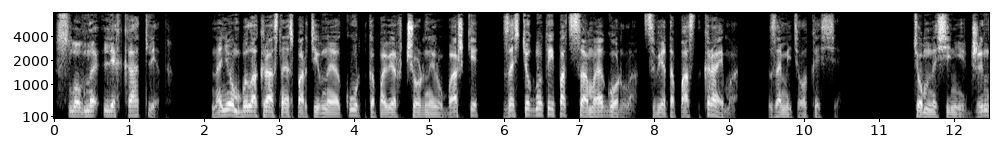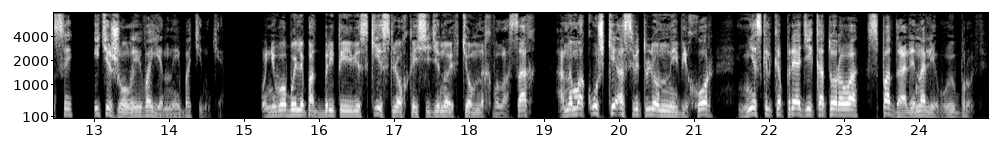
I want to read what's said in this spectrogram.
словно легкоатлет. На нем была красная спортивная куртка поверх черной рубашки, застегнутой под самое горло, цвета паст-крайма, заметила Кэсси. Темно-синие джинсы и тяжелые военные ботинки. У него были подбритые виски с легкой сединой в темных волосах, а на макушке осветленный вихор, несколько прядей которого спадали на левую бровь.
